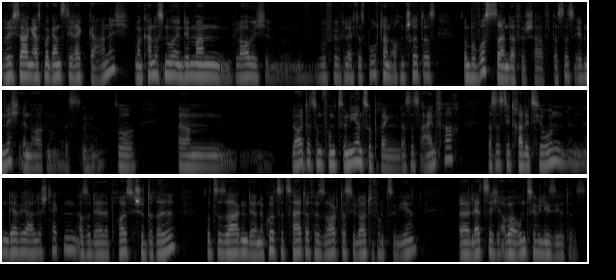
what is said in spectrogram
würde ich sagen, erstmal ganz direkt gar nicht. Man kann es nur, indem man, glaube ich, wofür vielleicht das Buch dann auch ein Schritt ist, so ein Bewusstsein dafür schafft, dass es eben nicht in Ordnung ist. Mhm. So ähm, Leute zum Funktionieren zu bringen. Das ist einfach. Das ist die Tradition, in, in der wir alle stecken. Also der, der preußische Drill sozusagen, der eine kurze Zeit dafür sorgt, dass die Leute funktionieren, äh, letztlich aber unzivilisiert ist.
